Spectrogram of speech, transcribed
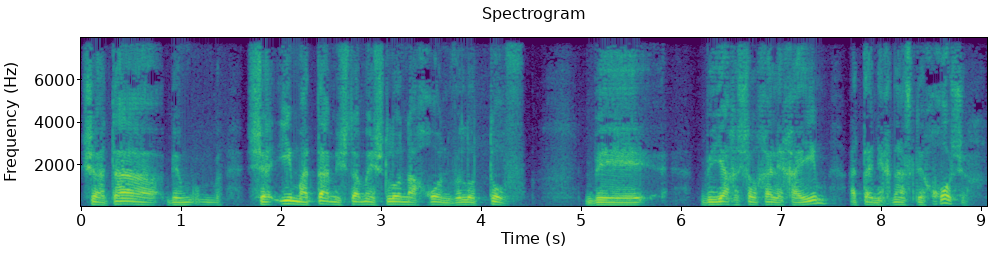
שאתה, שאם אתה משתמש לא נכון ולא טוב ב, ביחס שלך לחיים, אתה נכנס לחושך.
